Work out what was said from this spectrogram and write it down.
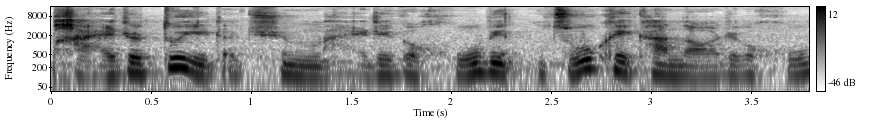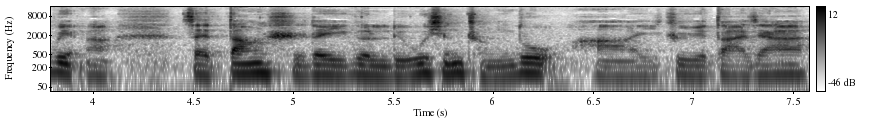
排着队着去买这个糊饼，足可以看到这个糊饼啊，在当时的一个流行程度啊，以至于大家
